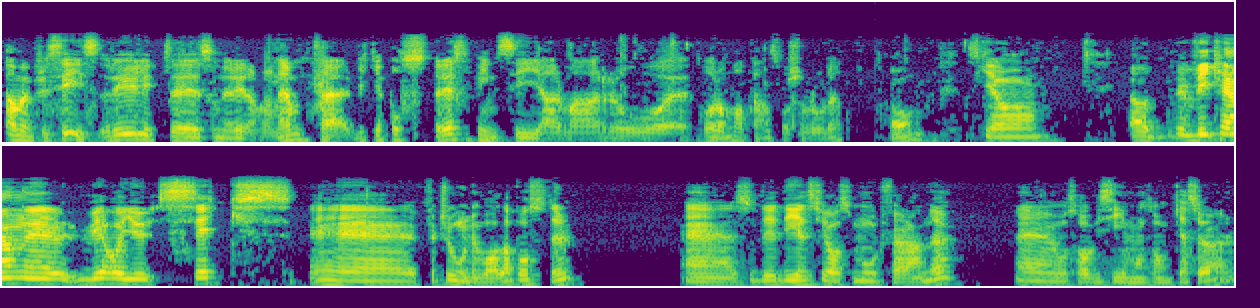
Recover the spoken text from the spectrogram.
Ja men precis, och det är ju lite som ni redan har nämnt här. Vilka poster det är som finns i armar och eh, vad de har för ansvarsområden. Ja. Ska jag... Ja, vi kan... eh, Vi har ju sex eh, förtroendevalda poster. Eh, så det är dels jag som ordförande. Eh, och så har vi Simon som kassör.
